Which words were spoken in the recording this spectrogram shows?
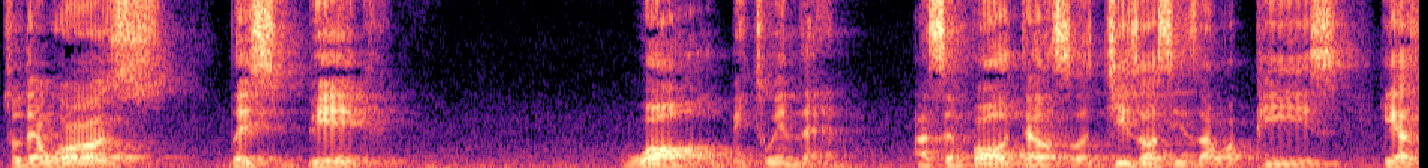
So there was this big wall between them. As St. Paul tells us, Jesus is our peace. He has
